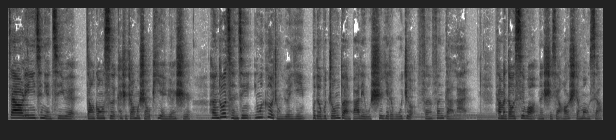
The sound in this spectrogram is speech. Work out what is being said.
在二零一七年七月，当公司开始招募首批演员时，很多曾经因为各种原因不得不中断芭蕾舞事业的舞者纷纷赶来。他们都希望能实现儿时的梦想，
